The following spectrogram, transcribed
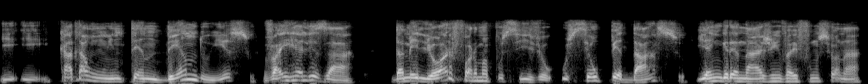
E, e cada um entendendo isso vai realizar da melhor forma possível o seu pedaço e a engrenagem vai funcionar.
